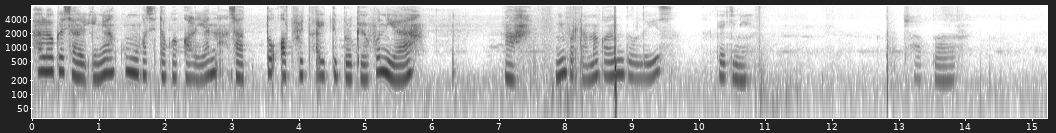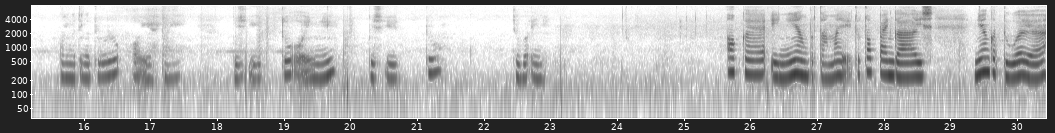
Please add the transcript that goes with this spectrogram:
Halo guys, hari ini aku mau kasih tahu ke kalian satu outfit IT Brokeven ya. Nah, ini pertama kalian tulis kayak gini. Sabar. Aku inget-inget dulu. Oh iya ini. Bis itu, oh ini. Bis itu. Coba ini. Oke, ini yang pertama yaitu topeng guys. Ini yang kedua ya.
